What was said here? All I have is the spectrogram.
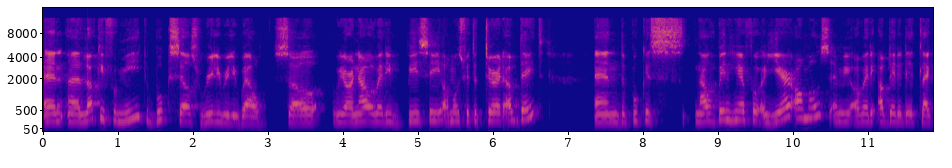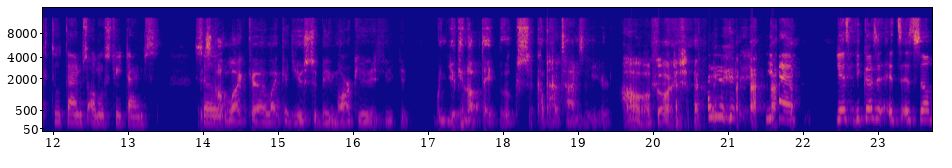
and uh, lucky for me the book sells really really well. So we are now already busy almost with the third update. And the book is now been here for a year almost and we already updated it like two times almost three times. So it's not like uh, like it used to be mark. You, you, when you can update books a couple of times a year. Oh gosh yeah Yes, because it's it's still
